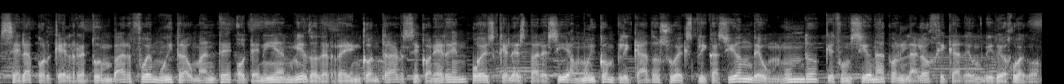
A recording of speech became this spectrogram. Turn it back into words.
será porque el retumbar fue muy traumante o tenían miedo de reencontrarse con Eren o es que les parecía muy complicado su explicación de un mundo que funciona con la lógica de un videojuego.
